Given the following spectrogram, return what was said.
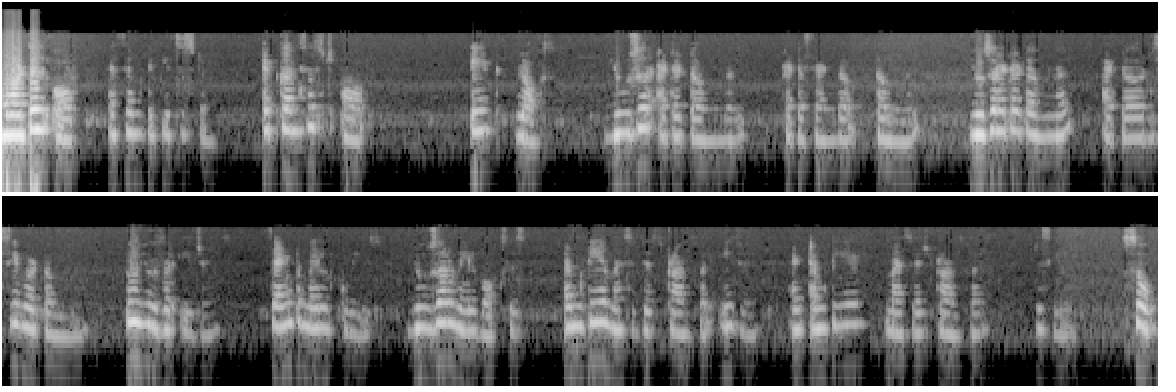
Model of SMTP system. It consists of eight blocks. User at a terminal at a sender terminal, user at a terminal at a receiver terminal, two user agents, sent mail queues, user mailboxes, MTA messages transfer agent, and MTA message transfer receiver. So,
